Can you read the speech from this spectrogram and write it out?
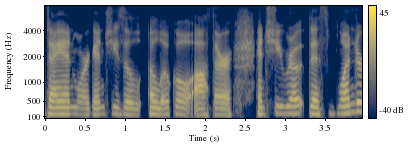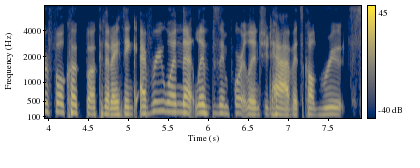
diane morgan. She's a, a local author and she wrote this wonderful cookbook that i think everyone that lives in portland should have. It's called roots.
